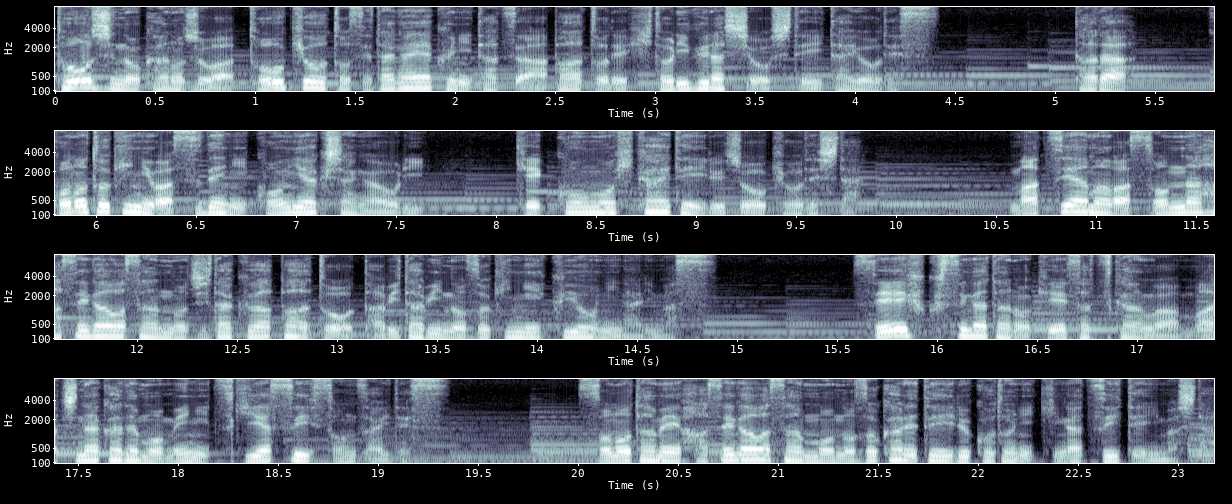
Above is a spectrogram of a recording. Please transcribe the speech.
当時の彼女は東京都世田谷区に立つアパートで一人暮らしをしていたようです。ただ、この時にはすでに婚約者がおり、結婚を控えている状況でした。松山はそんな長谷川さんの自宅アパートをたびたび覗きに行くようになります。制服姿の警察官は街中でも目につきやすい存在です。そのため長谷川さんも覗かれていることに気がついていました。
